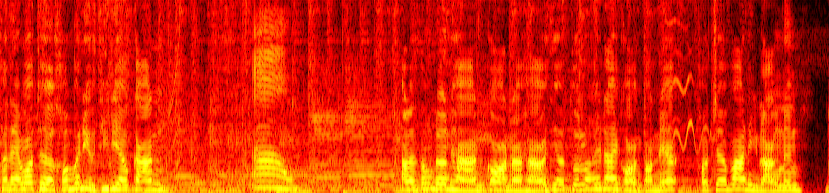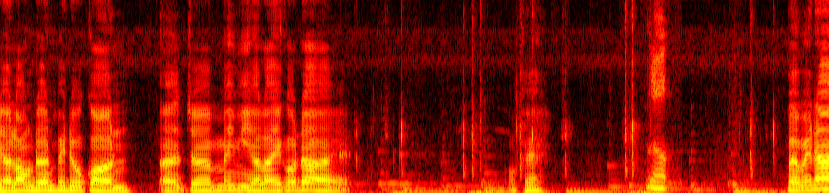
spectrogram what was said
แสดงว่าเธอเขาไม่ได้อยู่ที่เดียวกันอ้าว อะไรต้องเดินหาก่อนนะหาวิธีเอาตัวรอดให้ได้ก่อนตอนเนี้ยเขาเจอบ้านอีกหลังหนึ่งเดี๋ยวลองเดินไปดูก่อนอาจจะไม่มีอะไรก็ได้ โอเค แล้วเปิดไม่ได้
